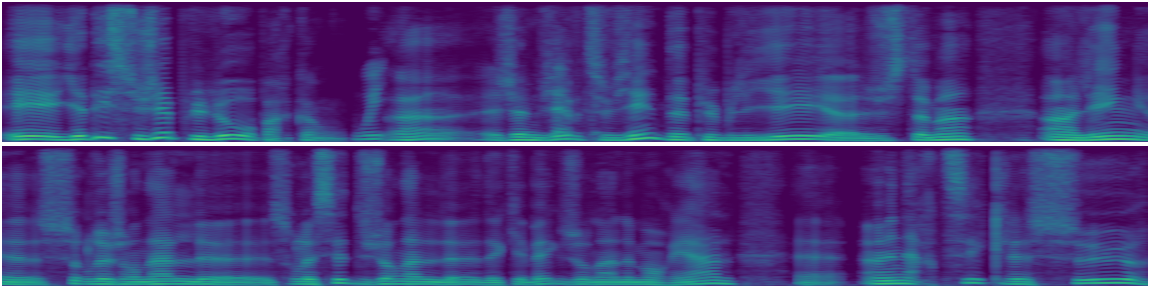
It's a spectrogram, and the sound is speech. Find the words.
Et il y a des sujets plus lourds, par contre. Oui. Hein? Geneviève, tu viens de publier euh, justement en ligne euh, sur le journal, euh, sur le site du Journal de Québec, Journal de Montréal, un article sur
